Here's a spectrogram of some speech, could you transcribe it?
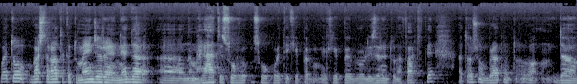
което вашата работа като менеджер е не да а, намалявате слуховете и хипер, хиперболизирането на фактите, а точно обратното да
